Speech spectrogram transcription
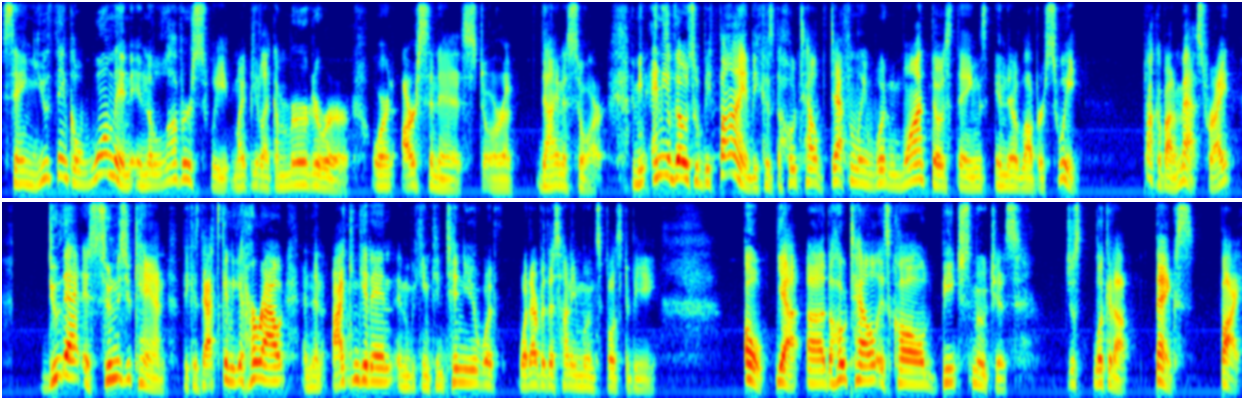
saying you think a woman in the lover suite might be like a murderer or an arsonist or a dinosaur. I mean, any of those would be fine because the hotel definitely wouldn't want those things in their lover suite. Talk about a mess, right? Do that as soon as you can because that's going to get her out and then I can get in and we can continue with whatever this honeymoon's supposed to be. Oh, yeah, uh, the hotel is called Beach Smooches. Just look it up. Thanks. Bye.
